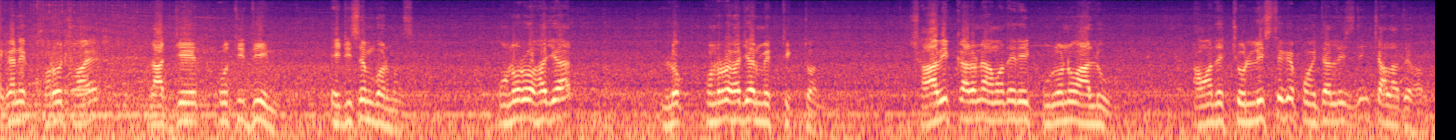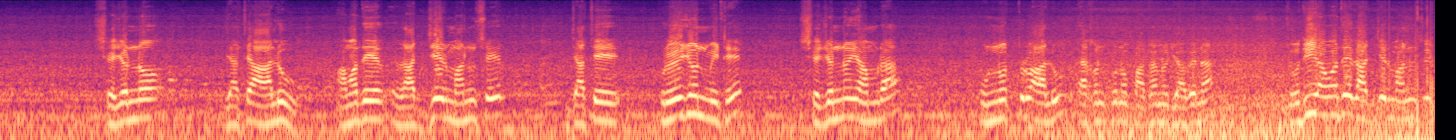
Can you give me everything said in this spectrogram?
এখানে খরচ হয় রাজ্যের প্রতিদিন এই ডিসেম্বর মাসে পনেরো হাজার লোক, পনেরো হাজার মেট্রিক টন। স্বাভাবিক কারণে আমাদের এই পুরনো আলু আমাদের চল্লিশ থেকে পঁয়তাল্লিশ দিন চালাতে হবে। সেজন্য যাতে আলু আমাদের রাজ্যের মানুষের যাতে প্রয়োজন মিটে, সেজন্যই আমরা অন্যত্র আলু এখন কোনো পাঠানো যাবে না। যদি আমাদের রাজ্যের মানুষের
